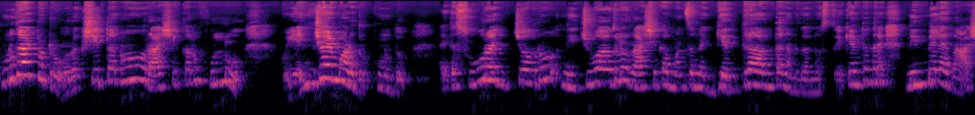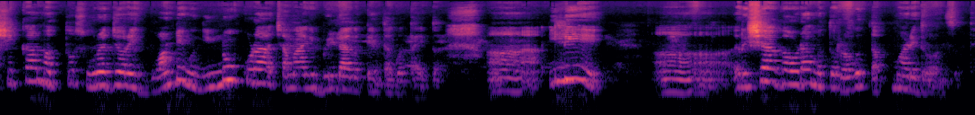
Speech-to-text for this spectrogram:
ಕುಣಿದಾಡ್ಬಿಟ್ರು ರಕ್ಷಿತನೂ ರಾಶಿಕನು ಫುಲ್ಲು ಎಂಜಾಯ್ ಮಾಡಿದ್ರು ಕುಣಿದು. ಆಯಿತಾ? ಸೂರಜ್ ಅವರು ನಿಜವಾಗ್ಲೂ ರಾಶಿಕಾ ಮನಸ್ಸನ್ನ ಗೆದ್ರ ಅಂತ ನನಗನ್ನಿಸ್ತು. ಯಾಕೆಂತಂದರೆ ನಿನ್ನ ಮೇಲೆ ರಾಶಿಕಾ ಮತ್ತು ಸೂರಜ್ ಅವರ ಈ ಬಾಂಡಿಂಗು ಇನ್ನೂ ಕೂಡ ಚೆನ್ನಾಗಿ ಬಿಲ್ಡ್ ಆಗುತ್ತೆ ಅಂತ ಗೊತ್ತಾಯಿತು. ಇಲ್ಲಿ ರಿಷಾ ಗೌಡ ಮತ್ತು ರಘು ತಪ್ಪು ಮಾಡಿದರು ಅನಿಸುತ್ತೆ.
